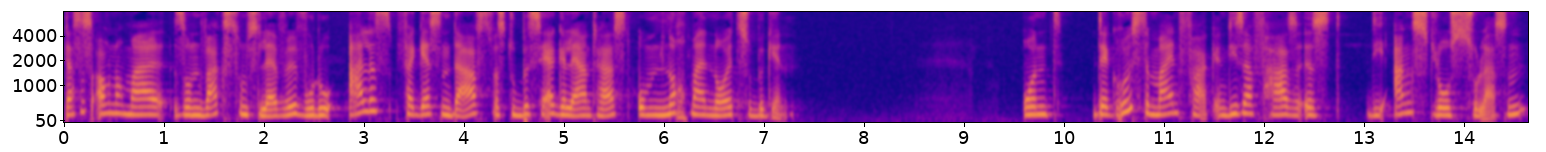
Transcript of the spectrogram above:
Das ist auch nochmal so ein Wachstumslevel, wo du alles vergessen darfst, was du bisher gelernt hast, um nochmal neu zu beginnen. Und der größte Mindfuck in dieser Phase ist, die Angst loszulassen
